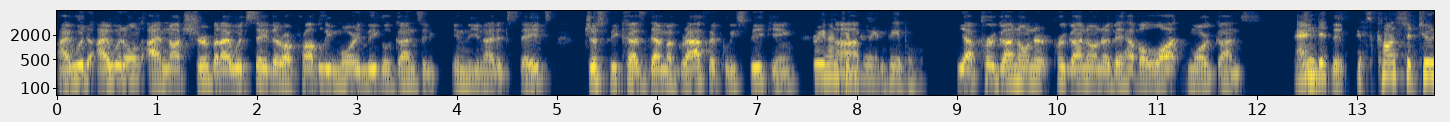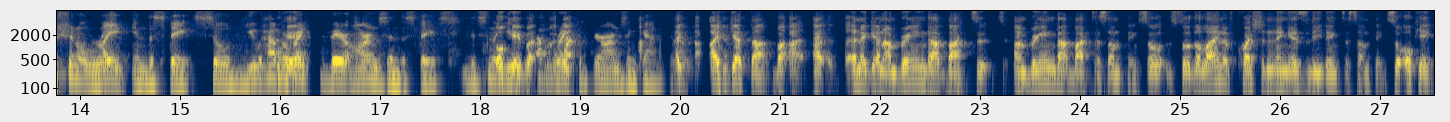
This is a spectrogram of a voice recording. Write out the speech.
I would, I would only, I'm not sure, but I would say there are probably more illegal guns in, in the United States just because demographically speaking, three hundred uh, million people. Yeah, per gun owner, per gun owner, they have a lot more guns. And, it's, they, it's constitutional right in the states, so you have okay. a right to bear arms in the states. It's not, okay, you but have a right I, to bear arms in Canada. I, I get that, but I, I, and again, I'm bringing that back to I'm bringing that back to something. So so the line of questioning is leading to something. So okay,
